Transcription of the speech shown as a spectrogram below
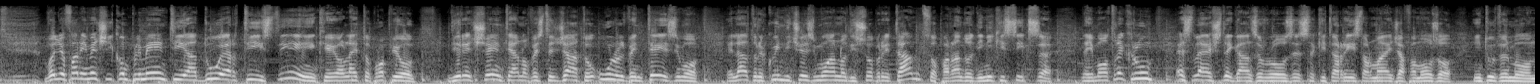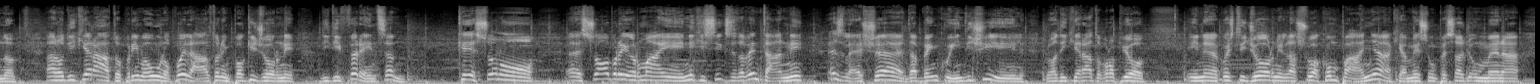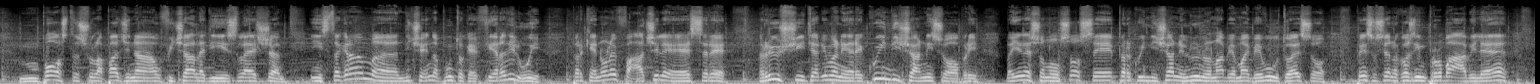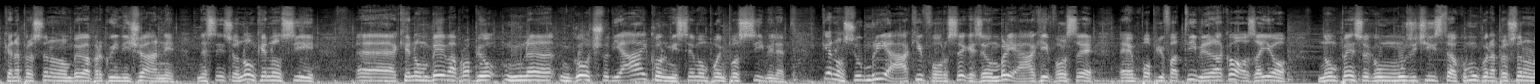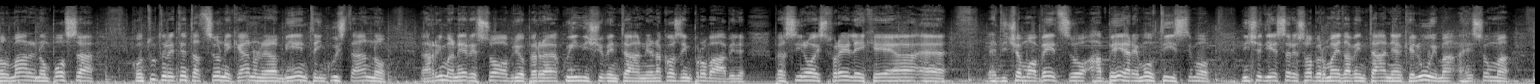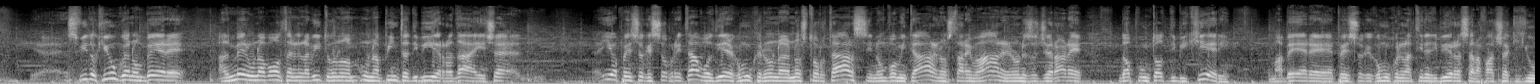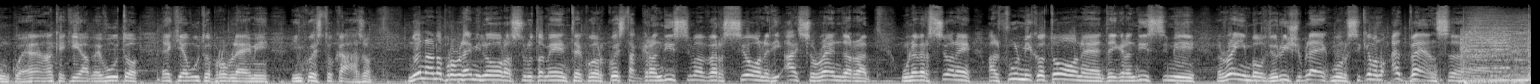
Voglio fare invece i complimenti a due artisti che ho letto proprio di recente hanno festeggiato uno il ventesimo e l'altro il quindicesimo anno di sobrietà. Sto parlando di Nicky Six dei Motley Crue e Slash dei Guns N' Roses, chitarrista ormai già famoso in tutto il mondo. Hanno dichiarato prima uno poi l'altro in pochi giorni di differenza che sono eh, sobri ormai Nicky Six da 20 anni e Slash eh, da ben 15 lo ha dichiarato proprio in questi giorni la sua compagna che ha messo un, un, un post sulla pagina ufficiale di Slash Instagram eh, dicendo appunto che è fiera di lui perché non è facile essere riusciti a rimanere 15 anni sobri. Ma io adesso non so se per 15 anni lui non abbia mai bevuto. Adesso penso sia una cosa improbabile eh, che una persona non beva per 15 anni. Nel senso non che non si eh, che non beva proprio un, un, goccio di alcol mi sembra un po' impossibile. Che non si ubriachi, forse, che se ubriachi, forse è un po' più fattibile la cosa. Io non penso che un musicista o comunque una persona normale non possa, con tutte le tentazioni che hanno nell'ambiente in cui stanno, rimanere sobrio per 15-20 anni. È una cosa improbabile. Persino Ice Frehley, che è, è diciamo avvezzo a bere moltissimo, dice di essere sobrio ormai da 20 anni anche lui, ma insomma eh, sfido chiunque a non bere almeno una volta nella vita una, una pinta di birra, dai, cioè io penso che sobrietà vuol dire comunque non, non, stortarsi, non vomitare, non stare male, non esagerare dopo un tot di bicchieri. Ma bere, penso che comunque una lattina di birra se la faccia chiunque, eh? anche chi ha bevuto e chi ha avuto problemi in questo caso. Non hanno problemi loro assolutamente con questa grandissima versione di I Surrender, una versione al fulmicotone dei grandissimi Rainbow di Richie Blackmore, si chiamano Advance.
